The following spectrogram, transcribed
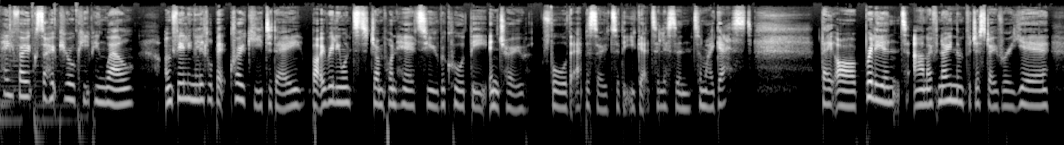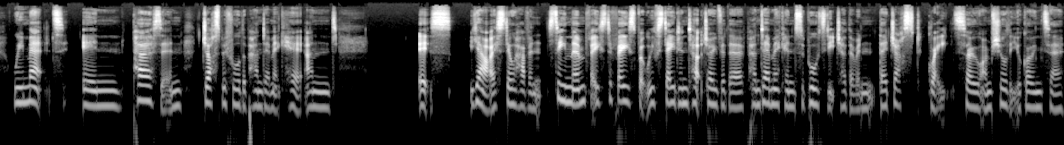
Hey folks, I hope you're all keeping well. I'm feeling a little bit croaky today, but I really wanted to jump on here to record the intro for the episode so that you get to listen to my guest. They are brilliant, and I've known them for just over a year. We met in person just before the pandemic hit, and it's yeah, I still haven't seen them face to face, but we've stayed in touch over the pandemic and supported each other, and they're just great. So I'm sure that you're going to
